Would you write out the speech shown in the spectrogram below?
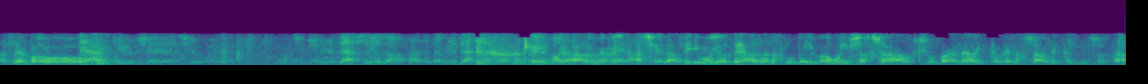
אז זה ברור. כאילו שהוא יודע שזה לא עבד, אדם יודע כן, ואז השאלה זה אם הוא יודע, אז אנחנו באים ואומרים שעכשיו, כשהוא בא אליה, הוא התכוון עכשיו לקדש אותה,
